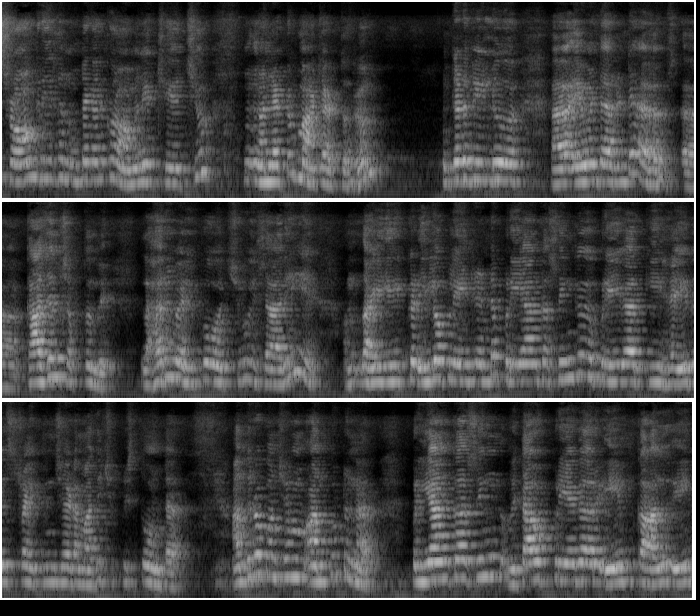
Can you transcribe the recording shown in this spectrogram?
స్ట్రాంగ్ రీజన్ ఉంటే కనుక నామినేట్ చేయొచ్చు అన్నట్టు మాట్లాడుతారు. ఇక్కడ వీళ్ళు ఏమంటారంటే కాజల్ చెప్తుంది. లహరి వెళ్ళిపోవచ్చు ఈసారి. ఇక్కడ ఈ లోపల ఏంటంటే ప్రియాంక సింగ్ ప్రియ గారికి హెయిర్ స్ట్రైట్నింగ్ చేయడం అది చూపిస్తూ ఉంటారు. అందులో కొంచెం అనుకుంటున్నారు. ప్రియాంక సింగ్ వితౌట్ ప్రియ గారు ఏం కాదు ఏం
